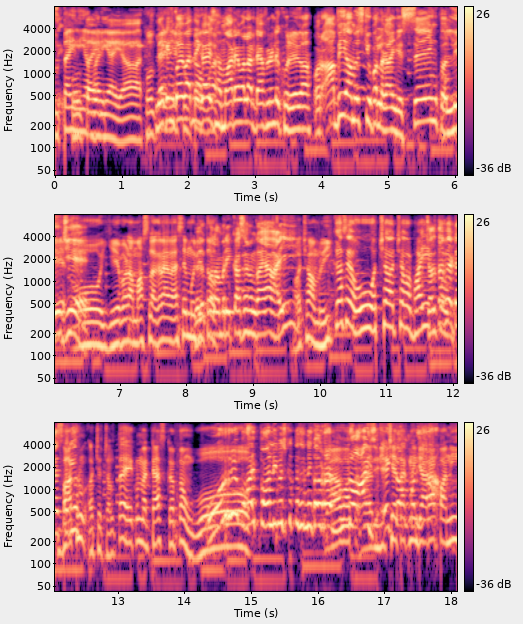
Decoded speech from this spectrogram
खोलते ही नहीं है नहीं है यार। लेकिन कोई बात नहीं गाइस हमारे वाला डेफिनेटली खुलेगा और अभी हम इसके ऊपर लगाएँगे। सिंक तो लीजिए। ओ ये बड़ा मस्त लग रहा है वैसे मुझे तो। अमेरिका से मंगाया भाई। अच्छा अमेरिका से? ओ अच्छा अच्छा और भाई चलता तो भी है, टेस्ट करियो। बाथरूम अच्छा चलता है एक मिनट मैं टेस्ट करता हूँ। वो अरे भाई पानी भी उसके से निकल रहा है। नाइस नीचे तक नहीं जा रहा पानी।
